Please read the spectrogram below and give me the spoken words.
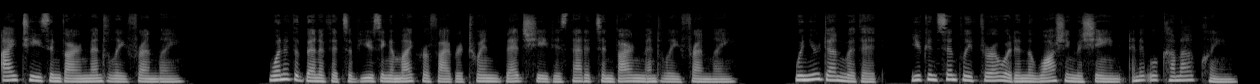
IT's environmentally friendly. One of the benefits of using a microfiber twin bed sheet is that it's environmentally friendly. When you're done with it, you can simply throw it in the washing machine and it will come out clean.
